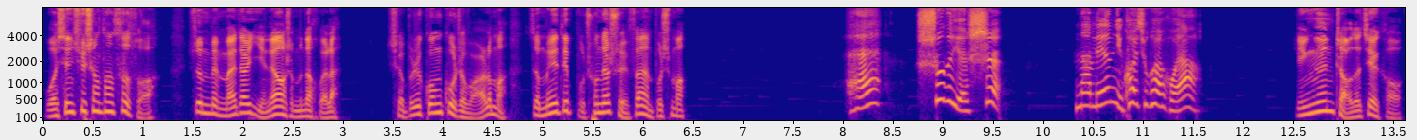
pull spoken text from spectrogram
我先去上趟厕所，顺便买点饮料什么的回来。这不是光顾着玩了吗？怎么也得补充点水分，不是吗？哎，说的也是。那连你快去快回啊！林恩找的借口，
